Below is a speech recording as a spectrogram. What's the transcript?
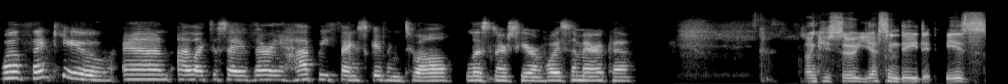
Well, thank you. And I like to say a very happy Thanksgiving to all listeners here in Voice America. Thank you, Sue. Yes, indeed, it is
